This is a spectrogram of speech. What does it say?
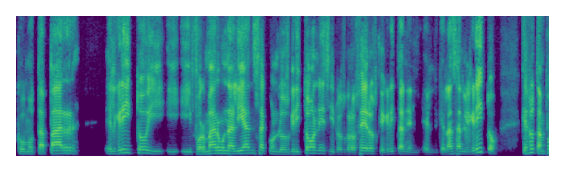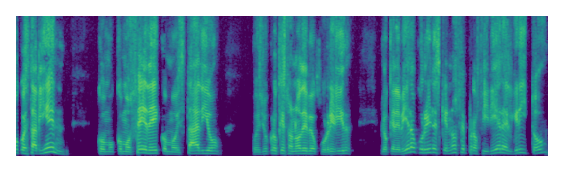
como tapar el grito y, formar una alianza con los gritones y los groseros que gritan el, que lanzan el grito, que eso tampoco está bien. Como, como sede, como estadio, pues yo creo que eso no debe ocurrir. Lo que debiera ocurrir es que no se profiriera el grito,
